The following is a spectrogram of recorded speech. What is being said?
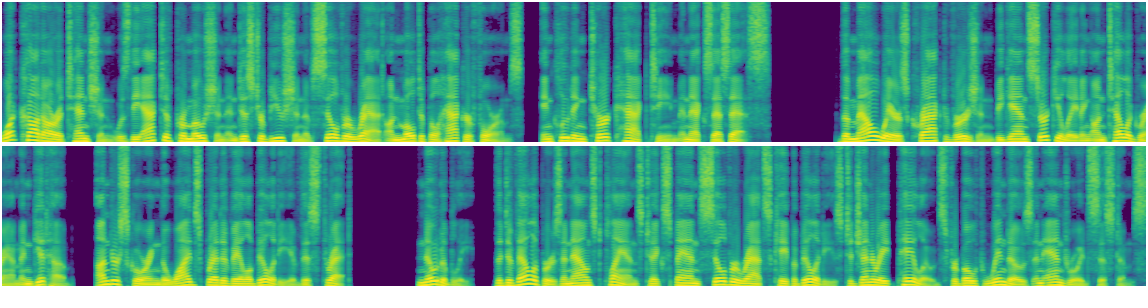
What caught our attention was the active promotion and distribution of Silver Rat on multiple hacker forums, including Turk Hack Team and XSS. The malware's cracked version began circulating on Telegram and GitHub, underscoring the widespread availability of this threat. Notably, the developers announced plans to expand Silver Rat's capabilities to generate payloads for both Windows and Android systems.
